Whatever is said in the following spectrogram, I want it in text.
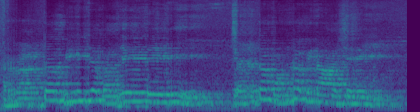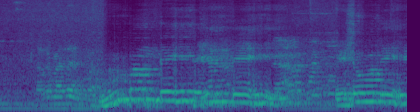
చే రక్త బీజ వధే దేవి చండముండ వినాశిని రూపం దేహి జయం దేహి యశో దేహి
